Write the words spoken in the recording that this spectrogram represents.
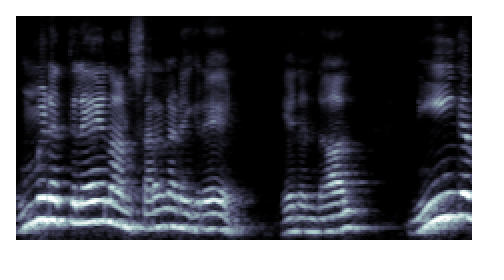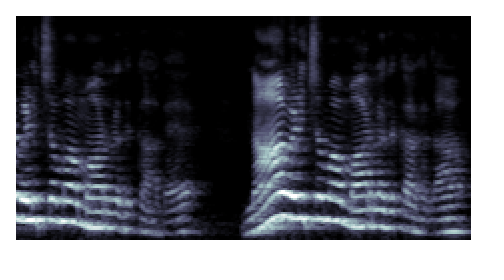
உம்மிடத்திலே நான் சரணடைகிறேன். ஏனென்றால் நீங்கள் வெளிச்சமாக மாறுறதுக்காக நான் வெளிச்சமாக மாறுறதுக்காக தான்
